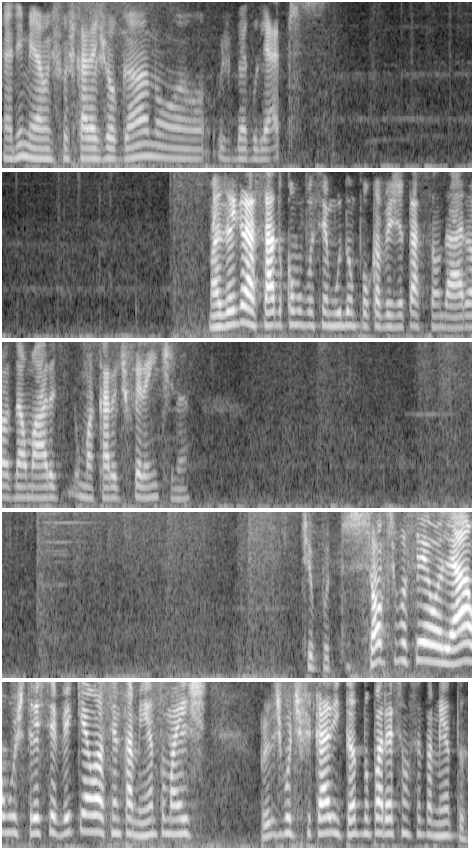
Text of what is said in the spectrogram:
É ali mesmo, os caras jogando os bagulhetes. Mas é engraçado como você muda um pouco a vegetação da área, ela dá uma, área, uma cara diferente, né? Tipo, só se você olhar os três você vê que é um assentamento, mas pra eles modificarem tanto não parece um assentamento.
